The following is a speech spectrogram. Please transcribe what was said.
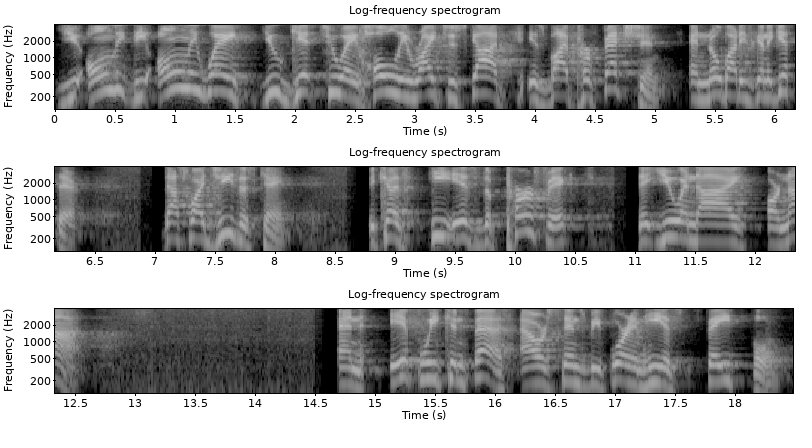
you only the only way you get to a holy righteous God is by perfection and nobody's going to get there. That's why Jesus came. Because he is the perfect that you and I are not. And if we confess our sins before him, he is faithful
